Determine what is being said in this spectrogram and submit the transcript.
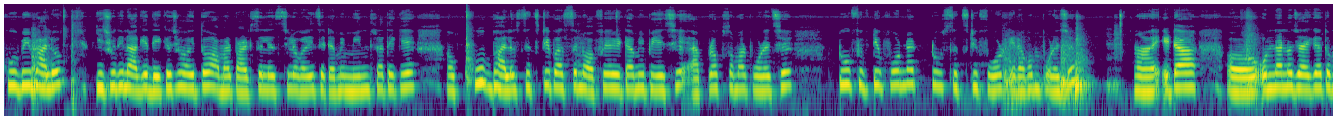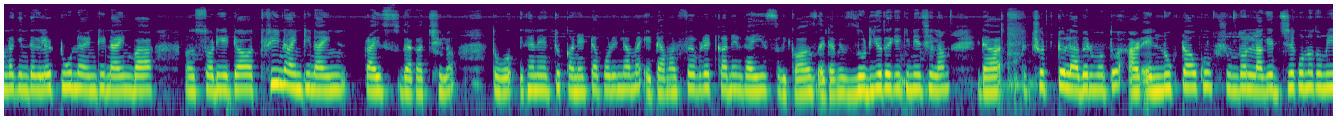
খুবই ভালো। কিছুদিন আগে দেখেছ হয়তো, আমার পার্সেল এসেছিল গাইস এটা আমি মিন্ত্রা থেকে খুব ভালো সিক্সটি পার্সেন্ট অফের এটা আমি পেয়েছি অ্যাপ্রক্স আমার পড়েছে টু ফিফটি ফোর না টু সিক্সটি ফোর এরকম পড়েছে। এটা অন্যান্য জায়গায় তোমরা কিনতে গেলে টু নাইন বা সরি এটা থ্রি নাইন প্রাইস দেখাচ্ছিলো। তো এখানে একটু কানেরটা পরে নিলাম, এটা আমার ফেভারিট কানের গাইস বিকজ এটা আমি জুডিও থেকে কিনেছিলাম। এটা ছোট্ট লাভের মতো, আর এর লুকটাও খুব সুন্দর লাগে যে কোনো তুমি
